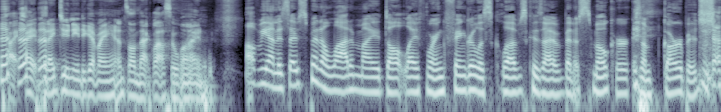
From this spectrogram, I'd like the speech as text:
I, I, but I do need to get my hands on that glass of wine." I'll be honest, I've spent a lot of my adult life wearing fingerless gloves because I've been a smoker because I'm garbage. and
